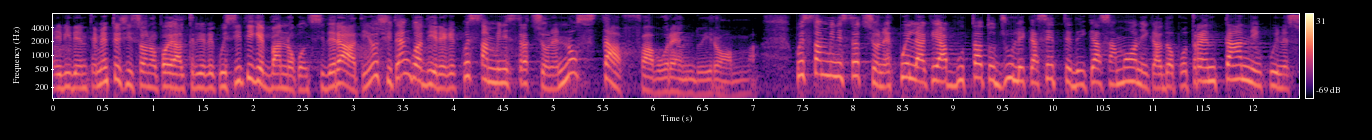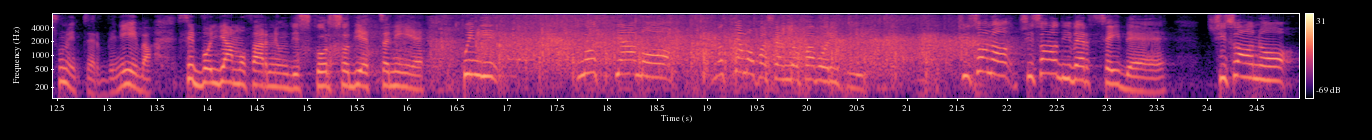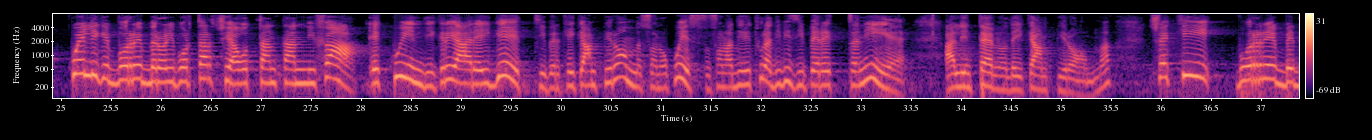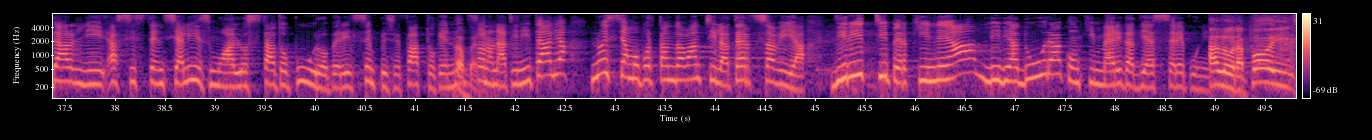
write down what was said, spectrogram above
evidentemente ci sono poi altri requisiti che vanno considerati. Io ci tengo a dire che questa amministrazione non sta favorendo i Rom. Questa amministrazione è quella che ha buttato giù le casette dei Casa Monica dopo 30 anni in cui nessuno interveniva, se vogliamo farne un discorso di etnie. Quindi non stiamo, non stiamo facendo favoriti. Ci sono, ci sono diverse idee. Ci sono quelli che vorrebbero riportarci a 80 anni fa e quindi creare i ghetti, perché i campi rom sono questo, sono addirittura divisi per etnie all'interno dei campi rom. C'è chi vorrebbe dargli assistenzialismo allo Stato puro per il semplice fatto che non sono nati in Italia, noi stiamo portando avanti la terza via, diritti per chi ne ha, linea dura con chi merita di essere punito. Allora, poi...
